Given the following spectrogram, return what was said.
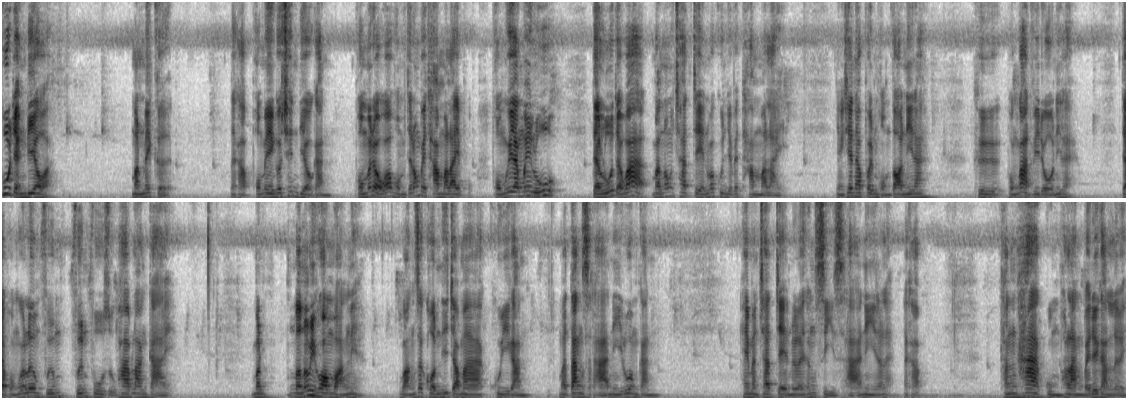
พูดอย่างเดียวอะ มันไม่เกิดนะครับ ผมเองก็เช่นเดียวกัน ผมไม่ได้บอกว่าผมจะต้องไปทำอะไร ผมก็ยังไม่รู้ แต่รู้แต่ว่ามันต้องชัดเจนว่าคุณจะไปทำอะไร อย่างเช่นถ้าเป็นผมตอนนี้นะ คือผมก็อัดวิดีโอนี่แหละ แต่ผมก็เริ่มฟื้นฟื้นฟูสุขภาพร่างกาย มันมันต้องมีความหวังเนี่ย หวังสักคนที่จะมาคุยกัน มาตั้งสถานีร่วมกัน ให้มันชัดเจนไปเลยทั้ง 4 สถานีนั่นแหละนะครับ ทั้ง 5 กลุ่มพลังไปด้วยกันเลย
